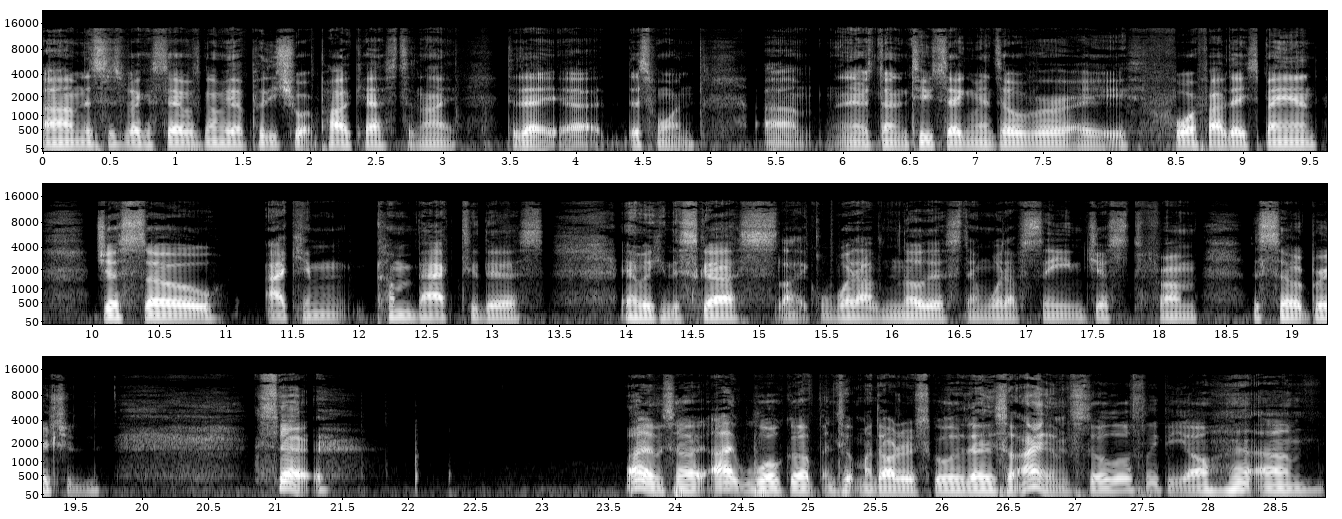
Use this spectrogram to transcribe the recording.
Um, this is like I said, it was going to be a pretty short podcast tonight, today. Uh, this one, um, and it was done in two segments over a four or five day span, just so I can come back to this and we can discuss like what I've noticed and what I've seen just from the celebration So, I am sorry. I woke up and took my daughter to school today, so I am still a little sleepy, y'all. um,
